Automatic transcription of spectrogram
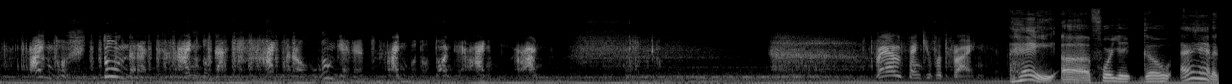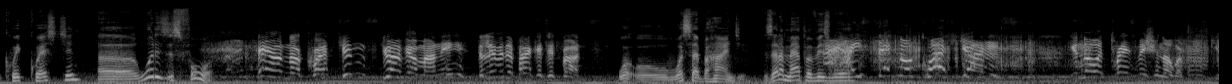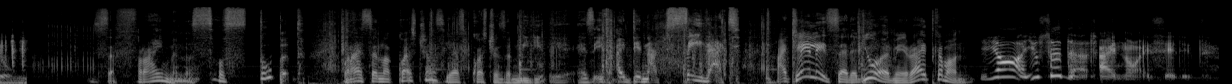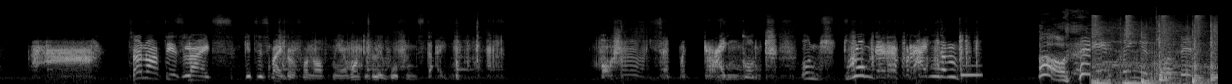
Well, thank you for trying. Hey, uh, before you go, I had a quick question. Uh, what is this for? There are no questions. You have your money. Deliver the package at once. What, what's that behind you? Is that a map of Israel? I said no questions. You know what? Transmission over. You. The Freiman is so stupid. When I said no questions, he has questions immediately, as if I did not say that. I clearly said it. You heard me, right? Come on. Yeah, you said that. I know I said it. Ah, turn off these lights. Get this microphone off me. I want to play Wolfenstein. Und Strom der Bedrängung. Oh, Can't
